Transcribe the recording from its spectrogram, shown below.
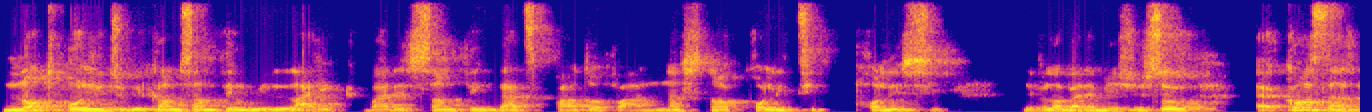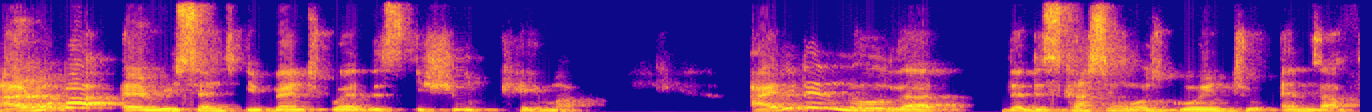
not only to become something we like, but it's something that's part of our national quality policy developed by the ministry. So, uh, Constance, I remember a recent event where this issue came up. I didn't know that the discussion was going to end up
